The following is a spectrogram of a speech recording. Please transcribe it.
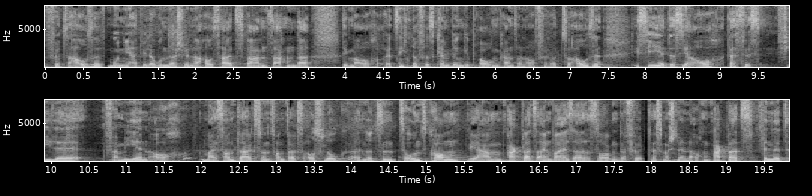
für zu Hause. Moni hat wieder wunderschöne Haushaltswarensachen da, die man auch jetzt nicht nur fürs Camping gebrauchen kann, sondern auch für zu Hause. Ich sehe das ja auch, dass es viele Familien auch mal sonntags so einen Sonntagsausflug äh, nutzen, zu uns kommen. Wir haben Parkplatzeinweiser, sorgen dafür, dass man schnell auch einen Parkplatz findet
